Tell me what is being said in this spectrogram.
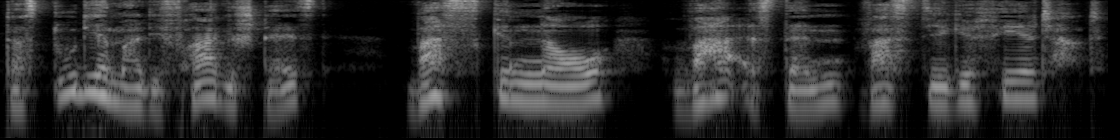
dass du dir mal die Frage stellst, was genau war es denn, was dir gefehlt hat?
